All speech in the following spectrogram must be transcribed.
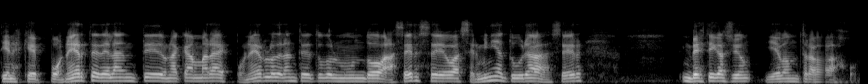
Tienes que ponerte delante de una cámara, exponerlo delante de todo el mundo, hacer SEO, hacer miniaturas, hacer investigación, lleva un trabajo.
